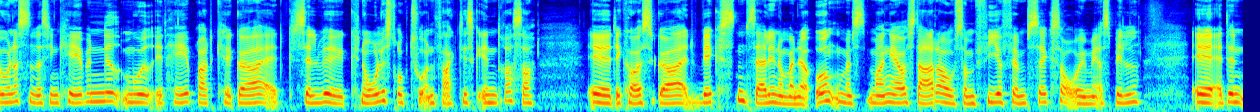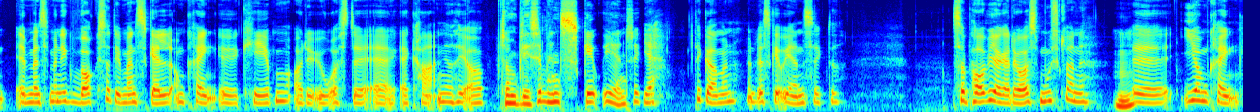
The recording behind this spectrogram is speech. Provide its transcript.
undersiden af sin kæbe ned mod et hagebræt, kan gøre, at selve knoglestrukturen faktisk ændrer sig. Øh, det kan også gøre, at væksten, særligt når man er ung, man, mange af os starter jo som 4, 5, 6 årige med at spille, øh, at, den, at man simpelthen ikke vokser det, man skal omkring øh, kæben og det øverste af, af kraniet heroppe. Så man bliver simpelthen skæv i ansigtet? Ja, det gør man. Man bliver skæv i ansigtet. Så påvirker det også musklerne mm. øh, i omkring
